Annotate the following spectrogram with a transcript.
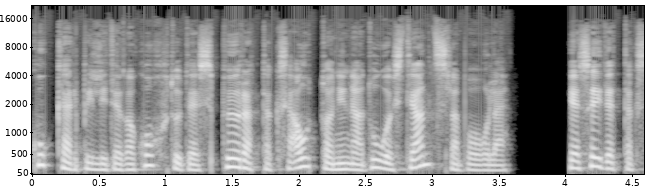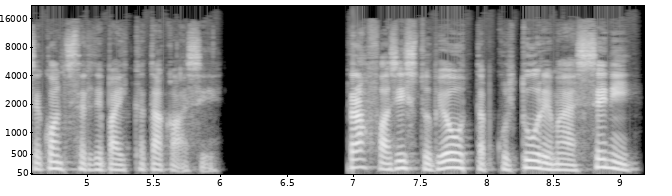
kukerpillidega kohtudes pööratakse autoninad uuesti Antsla poole ja sõidetakse kontserdipaika tagasi. Rahvas istub ja ootab kultuurimajas seni,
